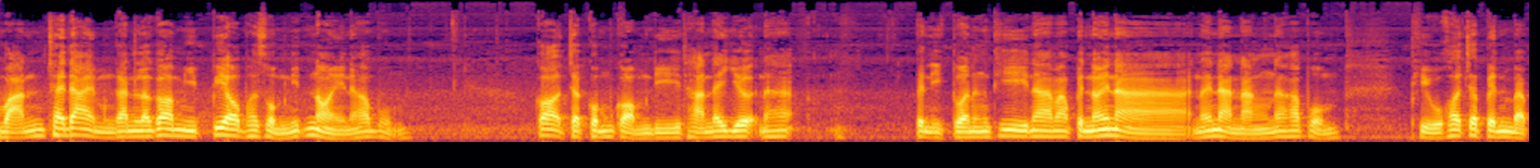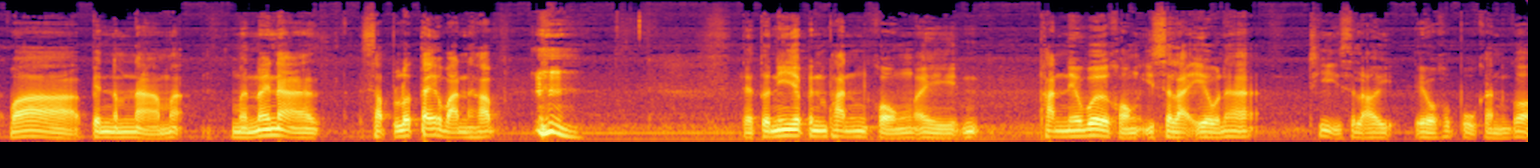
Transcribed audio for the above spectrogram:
หวานใช้ได้เหมือนกัน แล้วก็มีเปรี้ยวผสมนิดหน่อยนะครับผม ก็จะกลมกล่อมดีทานได้เยอะนะฮะเป็นอีกตัวหนึ่งที่น่ามากเป็นน้อยหนา น้อยหนาหนังนะครับ ผม ผิวเขาจะเป็นแบบว่าเป็นน้ำหนามอะเหมือนน้อยหนาสับรดไต้หวันครับ แต่ตัวนี้จะเป็นพันธุ์ของไอ พันเนเวอร์ของอิสราเอลนะฮะที่อิสราเอลเขาปลูกกันก็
